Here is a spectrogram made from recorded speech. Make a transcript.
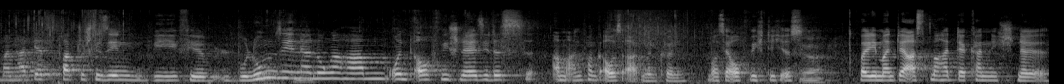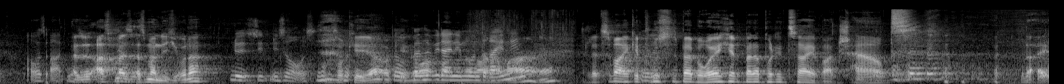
Man hat jetzt praktisch gesehen, wie viel Volumen Sie in der Lunge haben und auch wie schnell Sie das am Anfang ausatmen können, was ja auch wichtig ist. Ja. Weil jemand, der Asthma hat, der kann nicht schnell ausatmen. Also Asthma ist erstmal nicht, oder? Nö, sieht nicht so aus. Ist okay, ja? Okay. So, können Sie wieder in den Mund reinnehmen. Ne? Letztes Mal gepustet beim Röhrchen bei der Polizei. War ein Scherz. Nein.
